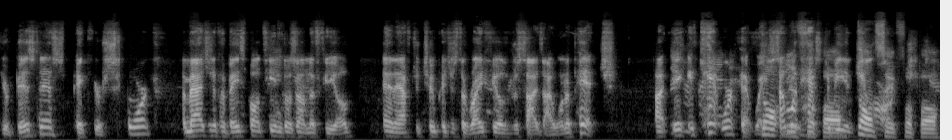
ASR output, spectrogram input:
your business, pick your sport. Imagine if a baseball team goes on the field and after two pitches, the right fielder decides, I want to pitch. Uh, it, it, can't work that way. Don't Someone has to be in Don't charge. say football.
